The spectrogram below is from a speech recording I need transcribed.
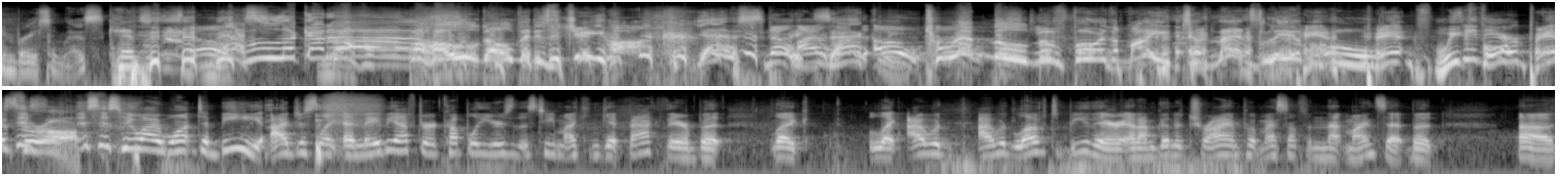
embracing this. Kansas is No. yes. Look at us! Behold all that is Jayhawk. Yes. no, exactly. I love. Oh, oh, Tremble before the might of Leslie Home. Pan- week See, four, there, pants this is, are off. This is who I want to be. I just like, and maybe after a couple of years of this team, I can get back there. But like, like I would, I would love to be there, and I'm gonna try and put myself in that mindset. But uh,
